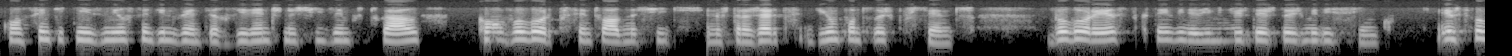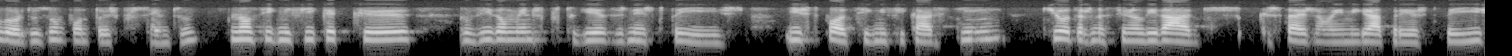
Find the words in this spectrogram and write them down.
com 115.190 residentes nascidos em Portugal, com um valor percentual de nascidos no estrangeiro de 1,2%. Valor este que tem vindo a diminuir desde 2005. Este valor dos 1,2% não significa que residam menos portugueses neste país. Isto pode significar, sim, que outras nacionalidades que estejam a emigrar para este país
